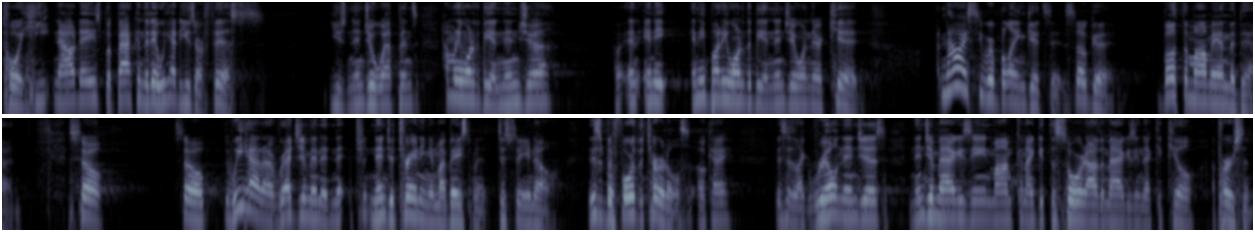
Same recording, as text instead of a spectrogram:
toy heat nowadays, but back in the day, we had to use our fists, use ninja weapons. How many wanted to be a ninja? Uh, any, anybody wanted to be a ninja when they're a kid? Now I see where Blaine gets it. So good. Both the mom and the dad. So, so we had a regimented ninja training in my basement, just so you know. This is before the turtles, okay? This is like real ninjas, ninja magazine. Mom, can I get the sword out of the magazine that could kill a person?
